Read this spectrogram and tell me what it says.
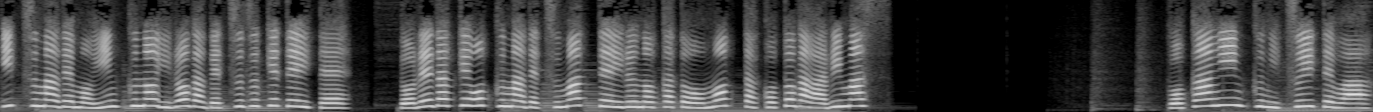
いつまでもインクの色が出続けていて、どれだけ奥まで詰まっているのかと思ったことがあります。互換インクについては、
